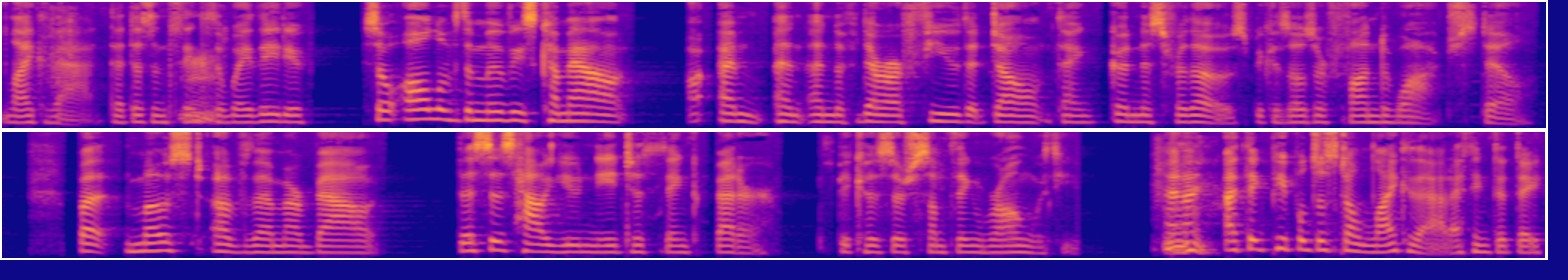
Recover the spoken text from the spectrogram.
like that, that doesn't think Mm. the way they do. So all of the movies come out, Uh, and and and the, there are few that don't. Thank goodness for those because those are fun to watch still. But most of them are about this is how you need to think better because there's something wrong with you. And I, mm-hmm. I think people just don't like that. I think that they,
